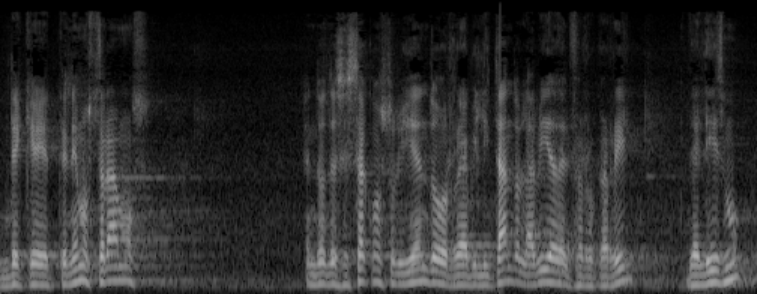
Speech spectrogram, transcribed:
de que tenemos tramos en donde se está construyendo, rehabilitando la vía del ferrocarril del istmo,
